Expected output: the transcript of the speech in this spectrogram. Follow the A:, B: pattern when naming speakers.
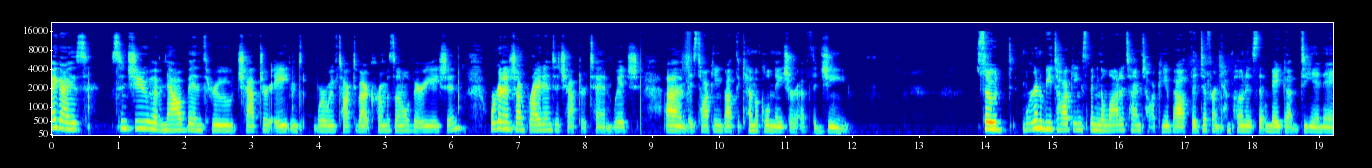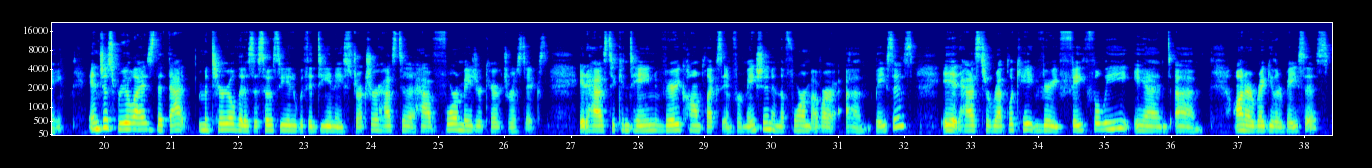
A: Hi guys, since you have now been through chapter 8 and where we've talked about chromosomal variation, we're going to jump right into chapter 10, which um, is talking about the chemical nature of the gene. So, we're going to be talking, spending a lot of time talking about the different components that make up DNA. And just realize that that material that is associated with the DNA structure has to have four major characteristics. It has to contain very complex information in the form of our um, bases. It has to replicate very faithfully and um, on a regular basis.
